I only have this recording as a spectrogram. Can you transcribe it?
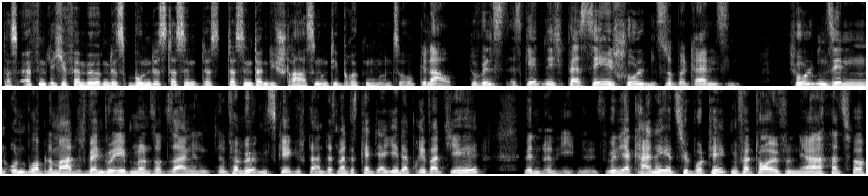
Das öffentliche Vermögen des Bundes, das sind, das, das sind dann die Straßen und die Brücken und so. Genau. Du willst, es geht nicht per se, Schulden zu begrenzen. Schulden sind unproblematisch, wenn du eben sozusagen einen Vermögensgegenstand, das, das kennt ja jeder Privatier, wenn, es will ja keiner jetzt Hypotheken verteufeln, ja, also,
